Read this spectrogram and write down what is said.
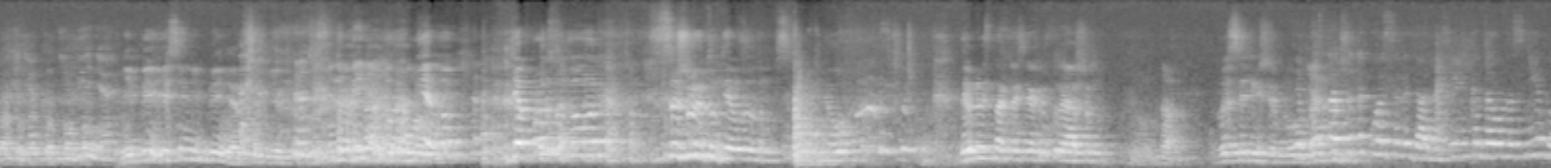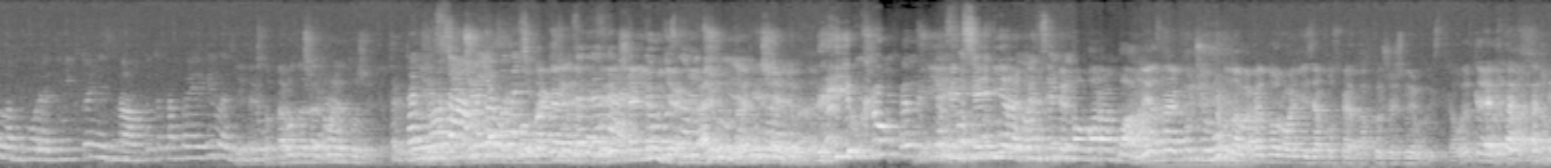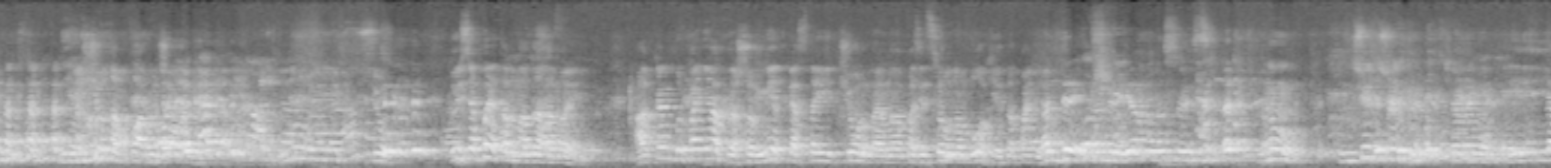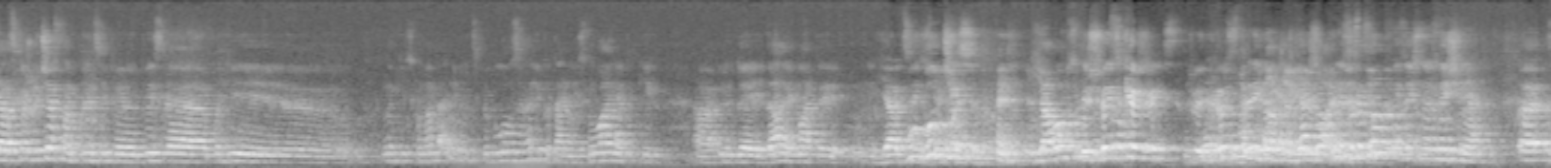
Раз уже тот вопрос. Беня. Не Беня, если не Беня, то не- Ні, ну я просто ну, от, сижу і тут я вже там вспомнив. Дивлюсь так ось як треба, щоб веселіше Я було. просто а что такое солидарность? Ее никогда у нас не было в городе, никто не знал. Вот она появилась. Ні, так вдруг що народна вчера. контроля теж нет. Так Ну, же нас самое, я читала, бы ну, начала такая речь о людях идет, а не о людях. І укроп. И пенсионеры, в принципе, по барабану. Я знаю кучу Гурнова, которого нельзя пускать на пушечный выстрел. Это я знаю. Еще там пару человек. Ну и все. То есть об этом надо говорить. А как бы понятно, что метка стоит черная на оппозиционном блоке, это понятно. Андрій, Андрій, я голосую. Ну, що ти що ти, Чорненька? І я скажу чесно, в принципі, після події е, на Київському майдані, в принципі, було взагалі питання існування таких людей, да, і мати... ну, Як це відбулося? Я вам скажу, Щось скажи. Я ж вам не сказав фізичне знищення. Е,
